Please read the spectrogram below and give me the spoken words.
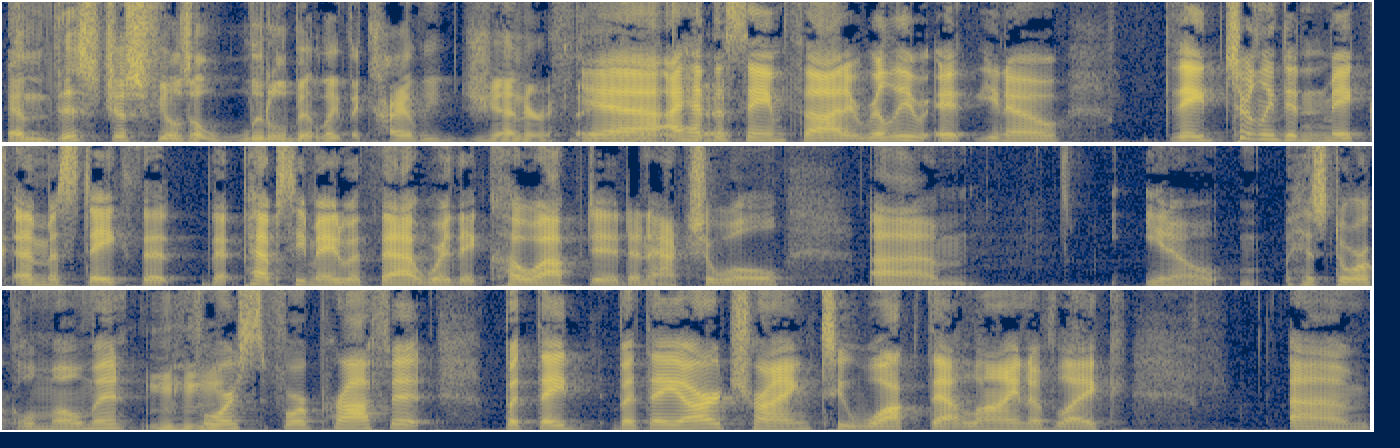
And this just feels a little bit like the Kylie Jenner thing. Yeah, I had bit. the same thought. It really, it you know, they certainly didn't make a mistake that that Pepsi made with that, where they co-opted an actual, um, you know, historical moment Mhm. for for profit. But they but they are trying to walk that line of like, um.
